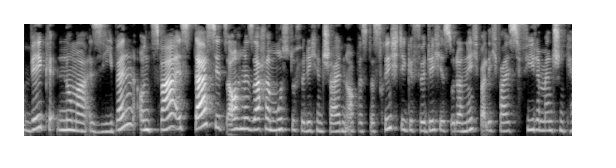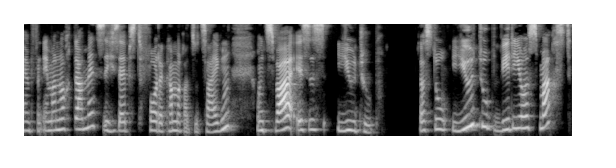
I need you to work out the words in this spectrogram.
Weg Nummer 7. Und zwar ist das jetzt auch eine Sache, musst du für dich entscheiden, ob es das Richtige für dich ist oder nicht, weil ich weiß, viele Menschen kämpfen immer noch damit, sich selbst vor der Kamera zu zeigen. Und zwar ist es YouTube. Dass du YouTube-Videos machst,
